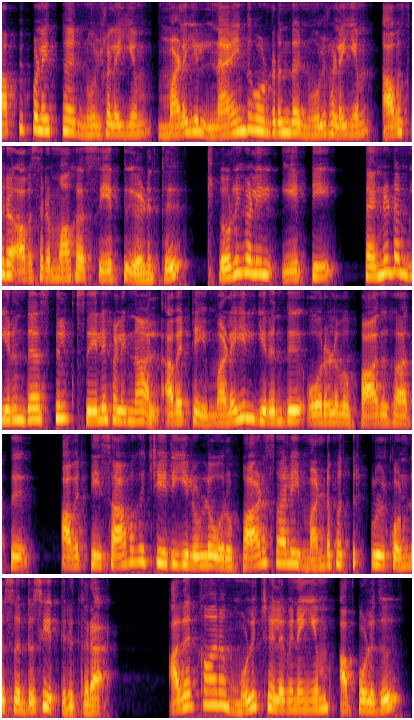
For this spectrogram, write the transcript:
தப்பிப்பிழைத்த நூல்களையும் மழையில் நனைந்து கொண்டிருந்த நூல்களையும் அவசர அவசரமாக சேர்த்து எடுத்து லொரிகளில் ஏற்றி தன்னிடம் இருந்த சில்க் சேலைகளினால் அவற்றை மழையில் இருந்து ஓரளவு பாதுகாத்து அவற்றை சாவகச்சேரியில் உள்ள ஒரு பாடசாலை மண்டபத்திற்குள் கொண்டு சென்று சேர்த்திருக்கிறார். அதற்கான முழு செலவினையும் அப்பொழுது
